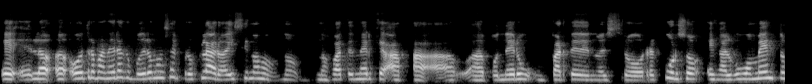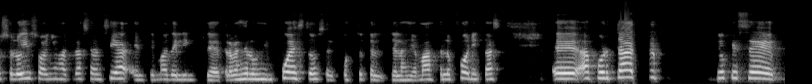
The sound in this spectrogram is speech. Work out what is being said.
eh, eh, la, eh, otra manera que podríamos hacer, pero claro, ahí sí nos, nos va a tener que a, a, poner un, parte de nuestro recurso. En algún momento, se lo hizo años atrás, se hacía el tema del, de, a través de los impuestos, el impuesto de, de las llamadas telefónicas, aportar, yo qué sé,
